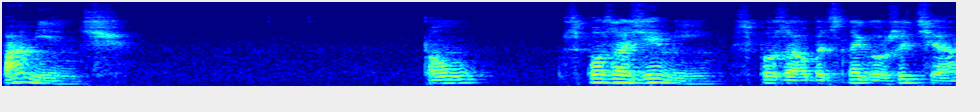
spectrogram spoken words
pamięć tą spoza ziemi, spoza obecnego życia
